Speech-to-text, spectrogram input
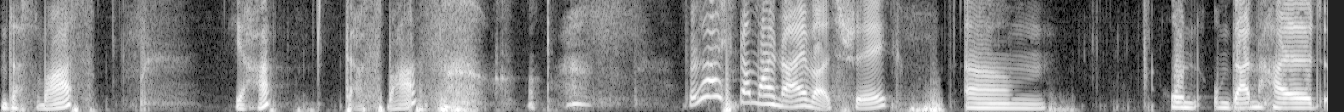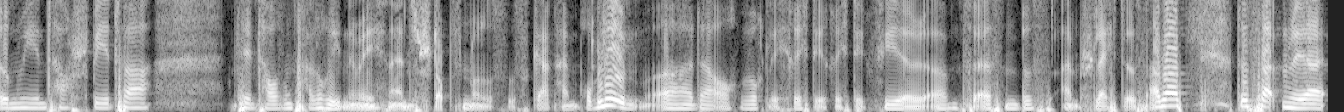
das war's. Ja, das war's. Vielleicht nochmal ein Eiweißshake. Ähm, und um dann halt irgendwie einen Tag später 10.000 Kalorien in mich hineinzustopfen und es ist gar kein Problem, äh, da auch wirklich richtig, richtig viel ähm, zu essen, bis einem schlecht ist. Aber das hatten wir,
